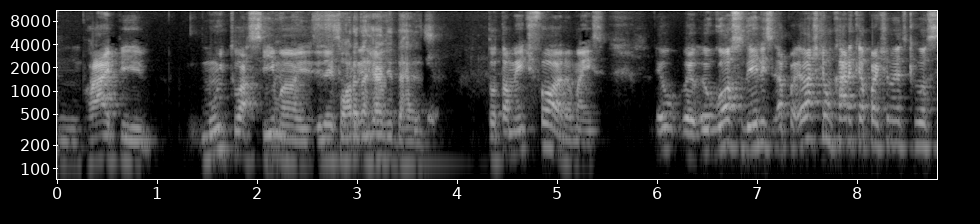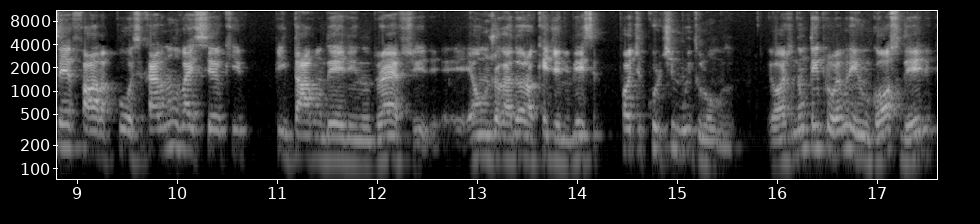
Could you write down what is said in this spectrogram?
um hype muito acima. Fora da realidade. Totalmente fora, mas eu, eu, eu, gosto deles. Eu acho que é um cara que a partir do momento que você fala, pô, esse cara não vai ser o que pintavam dele no draft, é um jogador ok de NBA, você pode curtir muito Lonzo. Eu acho não tem problema nenhum, gosto dele.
